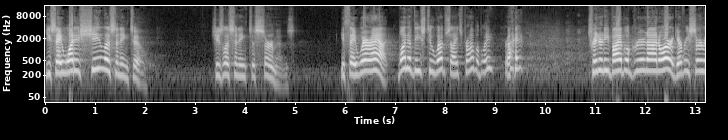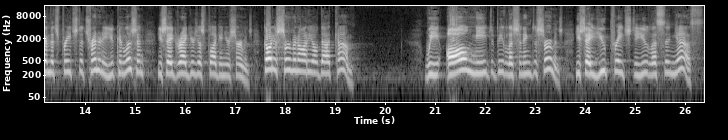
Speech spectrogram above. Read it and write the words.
You say, what is she listening to? She's listening to sermons. You say, where at? One of these two websites, probably, right? TrinityBibleGreer.org. Every sermon that's preached at Trinity, you can listen. You say, Greg, you're just plugging your sermons. Go to sermonaudio.com. We all need to be listening to sermons. You say, You preach, do you listen? Yes.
